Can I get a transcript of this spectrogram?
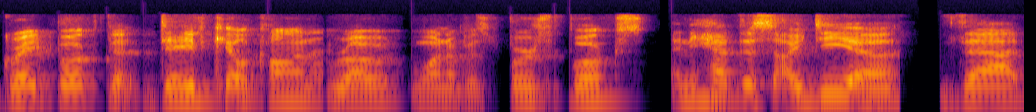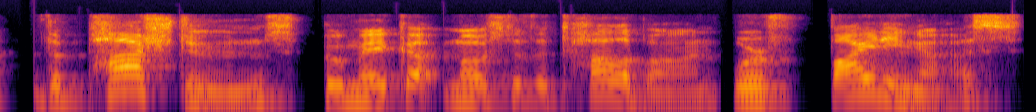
great book that Dave Kilcullen wrote, one of his first books. And he had this idea that the Pashtuns, who make up most of the Taliban, were fighting us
